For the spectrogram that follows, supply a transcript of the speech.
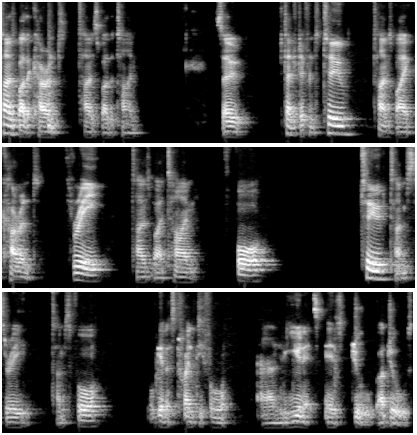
times by the current times by the time. So potential difference 2 times by current 3 times by time 4. 2 times 3 times 4 will give us 24 and the unit is joule, are joules.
